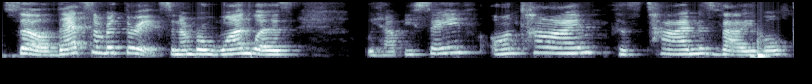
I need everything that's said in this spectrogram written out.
So that's number three. So, number one was we help you save on time because time is valuable.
